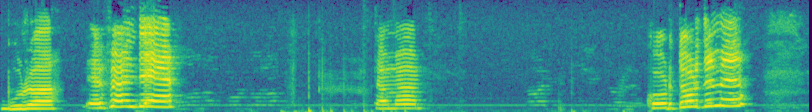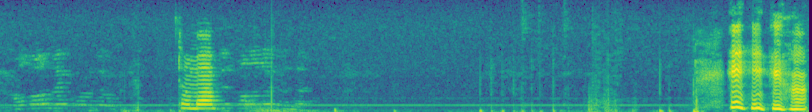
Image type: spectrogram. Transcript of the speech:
Bura. Efendim. Tamam. Koridor değil mi? Tamam.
